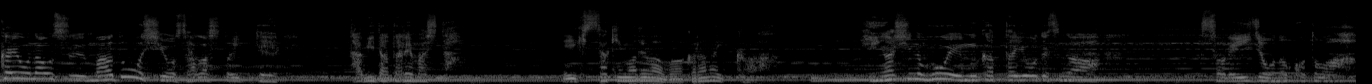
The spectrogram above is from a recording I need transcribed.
界を直す魔導士を探すと言って旅立たれました。行き先まではわからないか。東の方へ向かったようですがそれ以上のことは。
